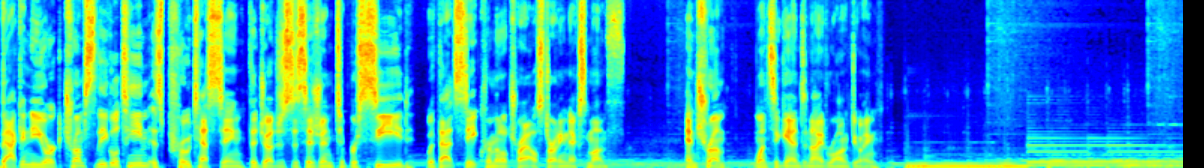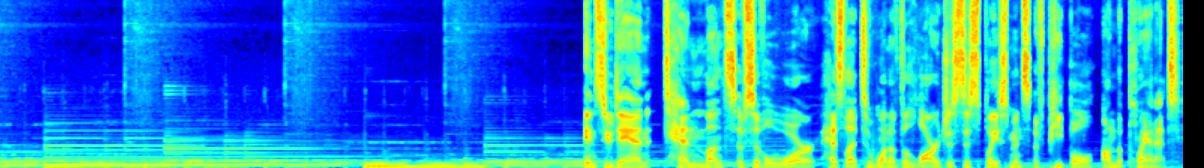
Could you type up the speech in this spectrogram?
Back in New York, Trump's legal team is protesting the judge's decision to proceed with that state criminal trial starting next month. And Trump once again denied wrongdoing. In Sudan, 10 months of civil war has led to one of the largest displacements of people on the planet.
